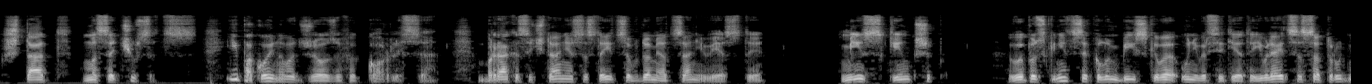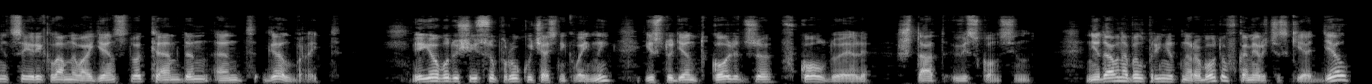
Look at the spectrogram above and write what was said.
штат Массачусетс, и покойного Джозефа Корлиса. Бракосочетание состоится в доме отца невесты. Мисс Кингшип, выпускница Колумбийского университета, является сотрудницей рекламного агентства Camden and Galbraith. Ее будущий супруг — участник войны и студент колледжа в Колдуэле, штат Висконсин. Недавно был принят на работу в коммерческий отдел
